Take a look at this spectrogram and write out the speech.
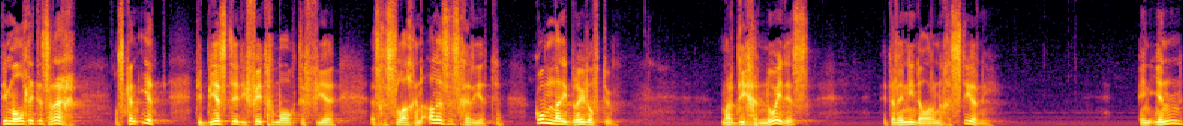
die maaltyd is reg. Ons kan eet. Die beeste, die vetgemaakte vee is geslag en alles is gereed. Kom na die bruilof toe." Maar die genooides het hulle nie daarin gesteer nie. En een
